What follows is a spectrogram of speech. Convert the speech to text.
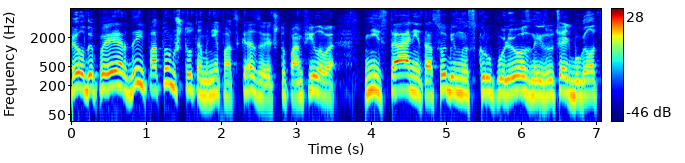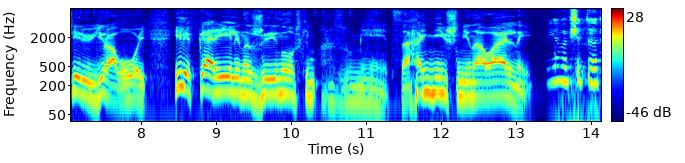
ЛДПР, да и потом что-то мне подсказывает, что Памфилова не станет особенно скрупулезно изучать бухгалтерию Яровой или Карелина с Жириновским. Разумеется, они ж не Навальный. Я вообще-то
